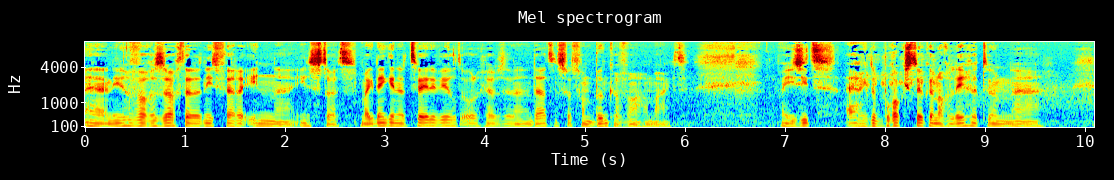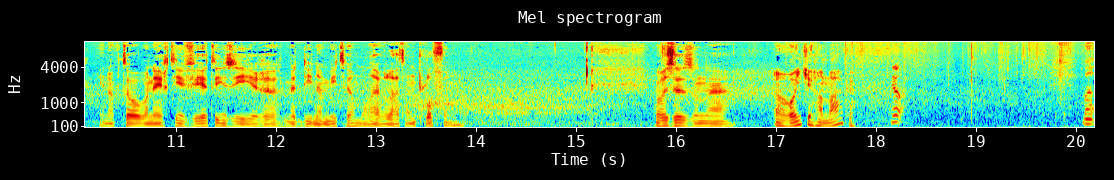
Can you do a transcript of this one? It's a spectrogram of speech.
Uh, in ieder geval gezorgd dat het niet verder in, uh, instort. Maar ik denk in de Tweede Wereldoorlog hebben ze er inderdaad een soort van bunker van gemaakt. Maar je ziet eigenlijk de brokstukken nog liggen toen uh, in oktober 1914 ze hier met dynamiet helemaal hebben laten ontploffen. Maar we zullen dus een, een rondje gaan maken. Maar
